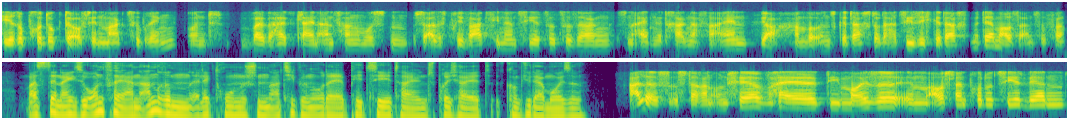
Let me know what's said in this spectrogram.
faire Produkte auf den Markt zu bringen. Und weil wir halt klein anfangen mussten, ist alles privat finanziert sozusagen, ist ein eingetragener Verein. Ja, haben wir uns gedacht oder hat sie sich gedacht, mit der Maus anzufangen. Was ist denn eigentlich so unfair an anderen elektronischen Artikeln oder PC-Teilen, sprich halt Computermäuse? Alles ist daran unfair, weil die Mäuse im Ausland produziert werden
